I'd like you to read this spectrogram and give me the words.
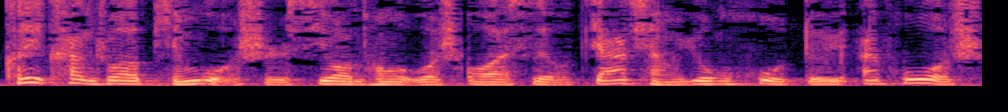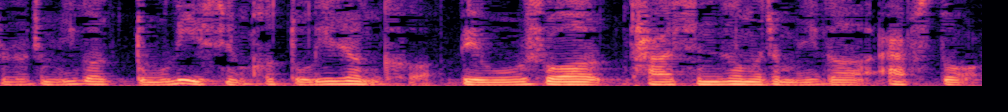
可以看出，苹果是希望通过 WatchOS 六加强用户对于 Apple Watch 的这么一个独立性和独立认可。比如说，它新增的这么一个 App Store，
